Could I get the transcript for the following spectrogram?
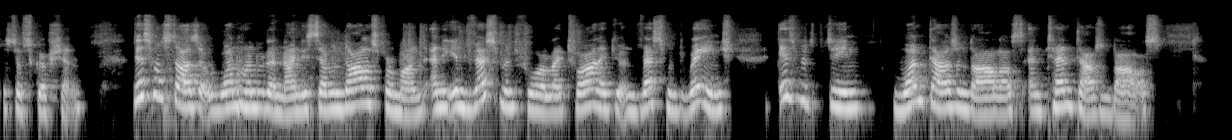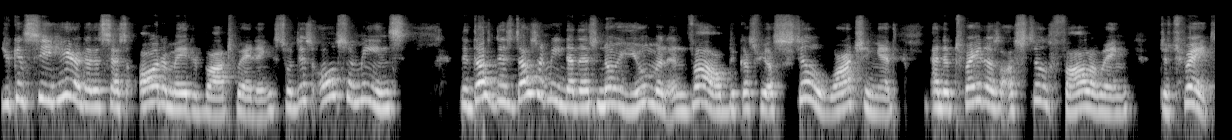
subscription. This one starts at $197 per month, and the investment for Lightronic, your investment range, is between $1,000 and $10,000. You can see here that it says automated bot trading. So this also means does, this doesn't mean that there's no human involved because we are still watching it and the traders are still following the trade.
